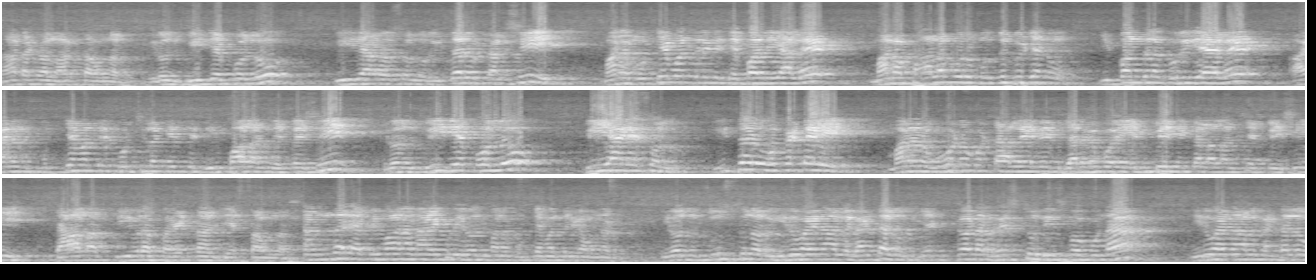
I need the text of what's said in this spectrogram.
నాటకాలు ఆడుతూ ఉన్నారు. ఈరోజు బీజేపీ బీఆర్ఎస్ ఇద్దరు కలిసి మన ముఖ్యమంత్రిని దెబ్బతీయాలి మన పాలమూరు ముందు బిడ్డను ఇబ్బందులకు గురి చేయాలి ఆయన ముఖ్యమంత్రి కుర్చీలకెత్తి దింపాలని చెప్పేసి ఈరోజు బీజేపీ బీఆర్ఎస్ వాళ్ళు ఇద్దరు ఒకటే మనను ఓడగొట్టాలి రేపు జరగబోయే ఎంపీ ఎన్నికలని చెప్పేసి చాలా తీవ్ర ప్రయత్నాలు చేస్తా ఉన్నారు. అందరి అభిమాన నాయకుడు ఈరోజు మన ముఖ్యమంత్రిగా ఉన్నాడు. ఈరోజు చూస్తున్నారు ఇరవై నాలుగు గంటలు ఎక్కడ రెస్ట్ తీసుకోకుండా ఇరవై నాలుగు గంటలు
